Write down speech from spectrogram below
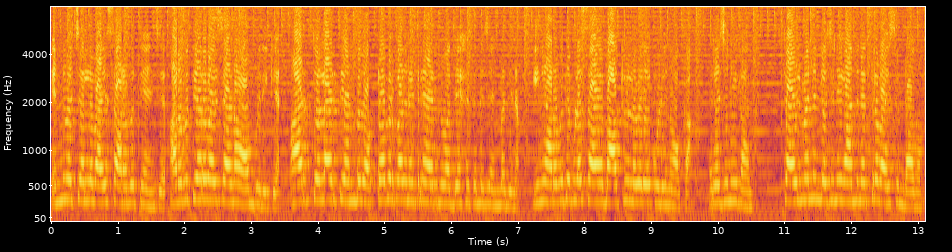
എന്ന് വെച്ചാൽ വയസ്സ് അറുപത്തിയഞ്ച്. അറുപത്തിയാറ് വയസ്സാണ് ഓംപുരിക്ക്. ആയിരത്തി തൊള്ളായിരത്തി അൻപത് ഒക്ടോബർ പതിനെട്ടിനായിരുന്നു അദ്ദേഹത്തിന്റെ ജന്മദിനം. ഇനി അറുപത് പ്ലസ് ആയ ബാക്കിയുള്ളവരെ കൂടി നോക്കാം. രജനീകാന്ത്. സ്റ്റൈൽമന്നൻ രജനീകാന്തിന് എത്ര വയസ്സുണ്ടാകും?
